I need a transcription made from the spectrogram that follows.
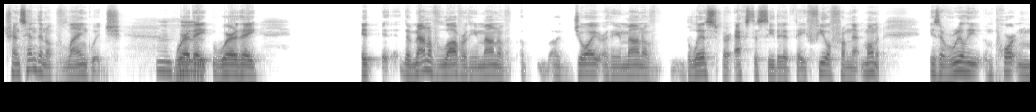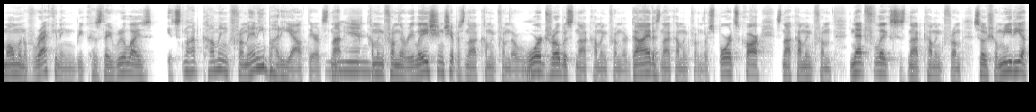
transcendent of language, mm-hmm. where they where they it, it, the amount of love or the amount of uh, joy or the amount of bliss or ecstasy that they feel from that moment is a really important moment of reckoning because they realize it's not coming from anybody out there. It's not yeah. coming from the relationship. It's not coming from their wardrobe. It's not coming from their diet. It's not coming from their sports car. It's not coming from Netflix. It's not coming from social media.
